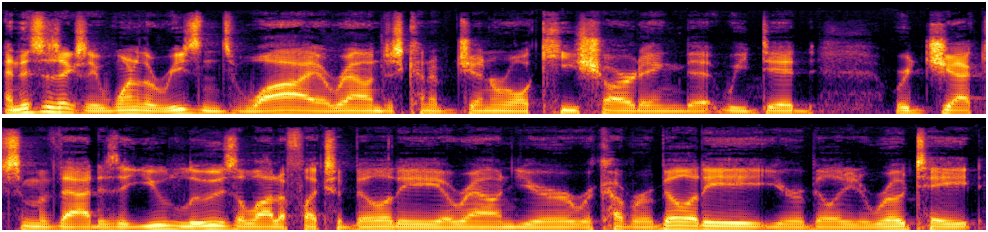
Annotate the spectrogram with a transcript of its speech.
and this is actually one of the reasons why around just kind of general key sharding that we did reject some of that is that you lose a lot of flexibility around your recoverability, your ability to rotate.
